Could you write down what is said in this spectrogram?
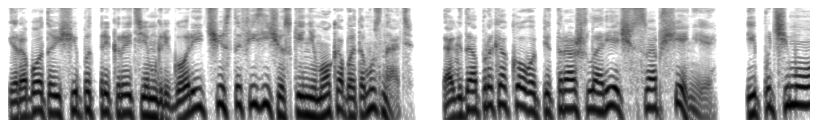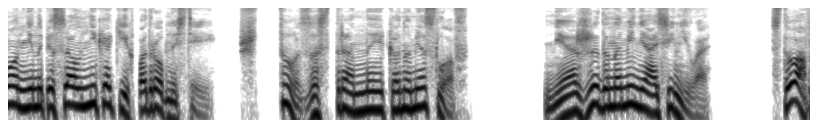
и работающий под прикрытием Григорий чисто физически не мог об этом узнать. Тогда про какого Петра шла речь в сообщении? И почему он не написал никаких подробностей? Что за странная экономия слов? Неожиданно меня осенило. «Стоп!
